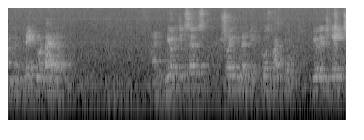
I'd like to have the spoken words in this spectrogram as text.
and then plate, no diagram. And Neolithic cells showing that it goes back to Neolithic age.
